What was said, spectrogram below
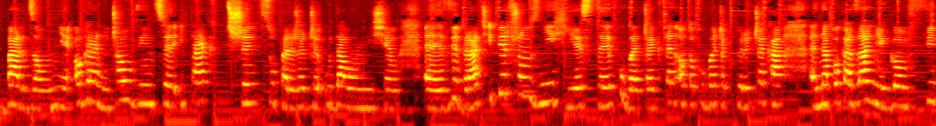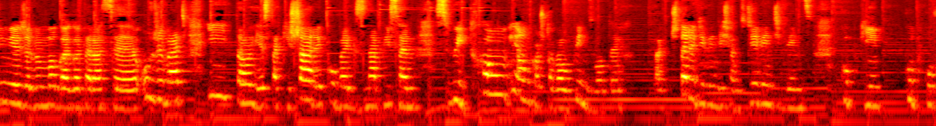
bardzo mnie ograniczał, więc i tak trzy super rzeczy udało mi się wybrać. I pierwszą z nich jest kubeczek, ten oto kubeczek, który czeka na pokazanie go w filmie, żebym mogła go teraz używać. I to jest taki szary kubek z napisem Sweet Home i on kosztował 5 zł, tak 4,99, więc kubki kubków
